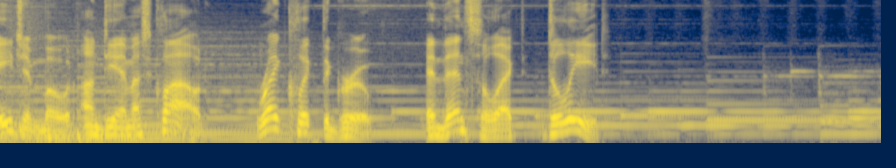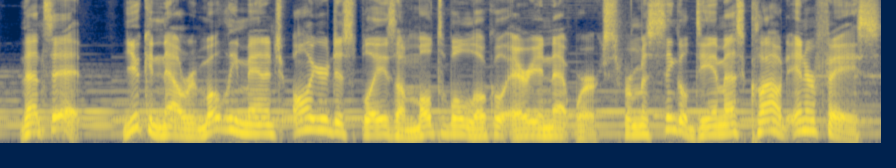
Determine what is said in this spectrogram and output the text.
Agent Mode on DMS Cloud, right-click the group and then select Delete. That's it. You can now remotely manage all your displays on multiple local area networks from a single DMS Cloud interface.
